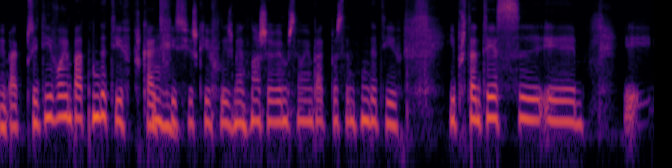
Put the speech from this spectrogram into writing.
Um impacto positivo ou um impacto negativo, porque há uhum. edifícios que, infelizmente, nós sabemos têm um impacto bastante negativo. E, portanto, esse. Eh,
